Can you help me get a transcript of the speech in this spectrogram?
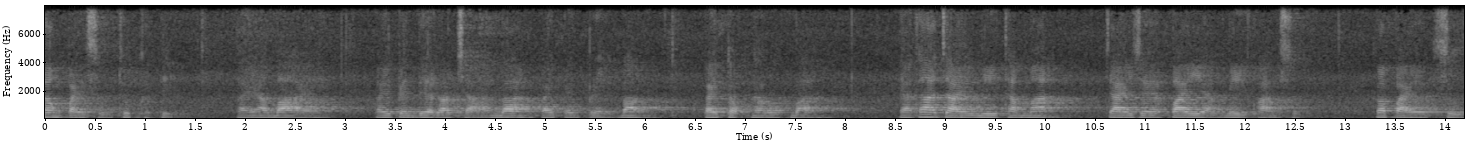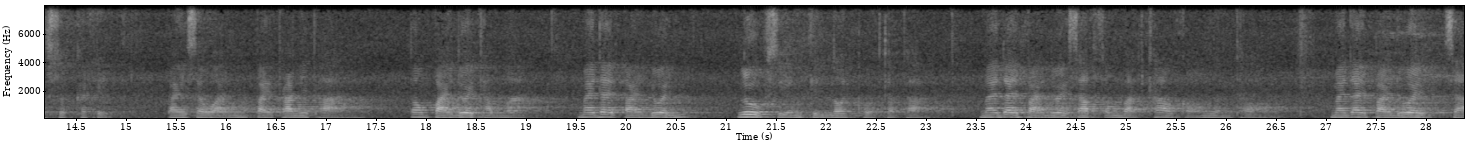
ต้องไปสู่ทุกขติ ไปอบาย ไปเป็นเดรัจฉานบ้าง ไปเป็นเปรตบ้าง ไปตกนรกบ้าง แต่ถ้าใจมีธรรมะ ใจจะไปอย่างมีความสุข ก็ไปสู่สุขติ ไปสวรรค์ไปพระนิพพาน ต้องไปด้วยธรรมะ ไม่ได้ไปด้วยรูปเสียงกลิ่นรสผลทพะไม่ได้ไปด้วยทรัพย์สมบัติข้าวของเงินทอง ไม่ได้ไปด้วยสา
